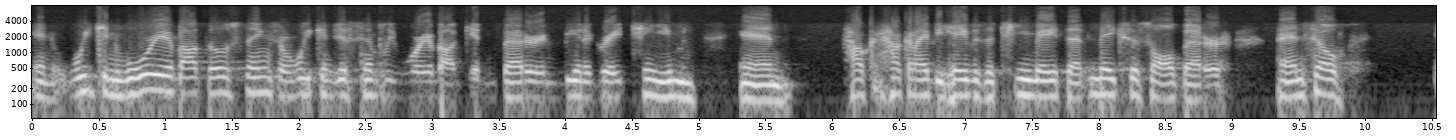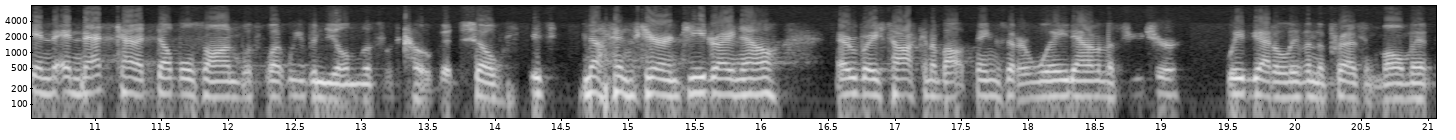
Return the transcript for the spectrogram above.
and we can worry about those things, or we can just simply worry about getting better and being a great team, and, and how how can I behave as a teammate that makes us all better? And so, and and that kind of doubles on with what we've been dealing with with COVID. So it's nothing's guaranteed right now. Everybody's talking about things that are way down in the future. We've got to live in the present moment,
